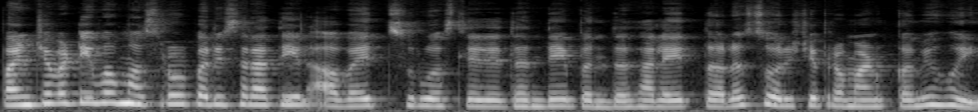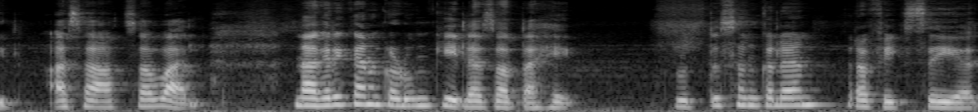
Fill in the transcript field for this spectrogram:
पंचवटी व मसरूळ परिसरातील अवैध सुरू असलेले धंदे बंद झाले तरच चोरीचे प्रमाण कमी होईल असा सवाल नागरिकांकडून केला जात आहे. वृत्तसंकलन रफिक सय्यद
